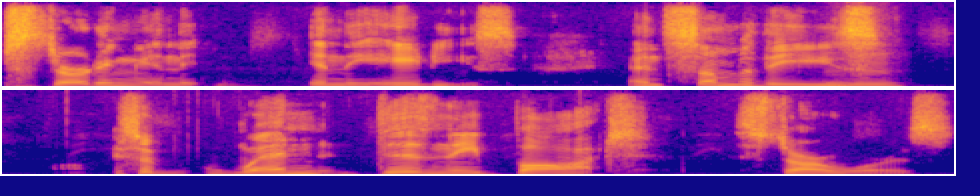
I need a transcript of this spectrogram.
starting in the in the 80s, and some of these. Mhm. So when Disney bought Star Wars,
